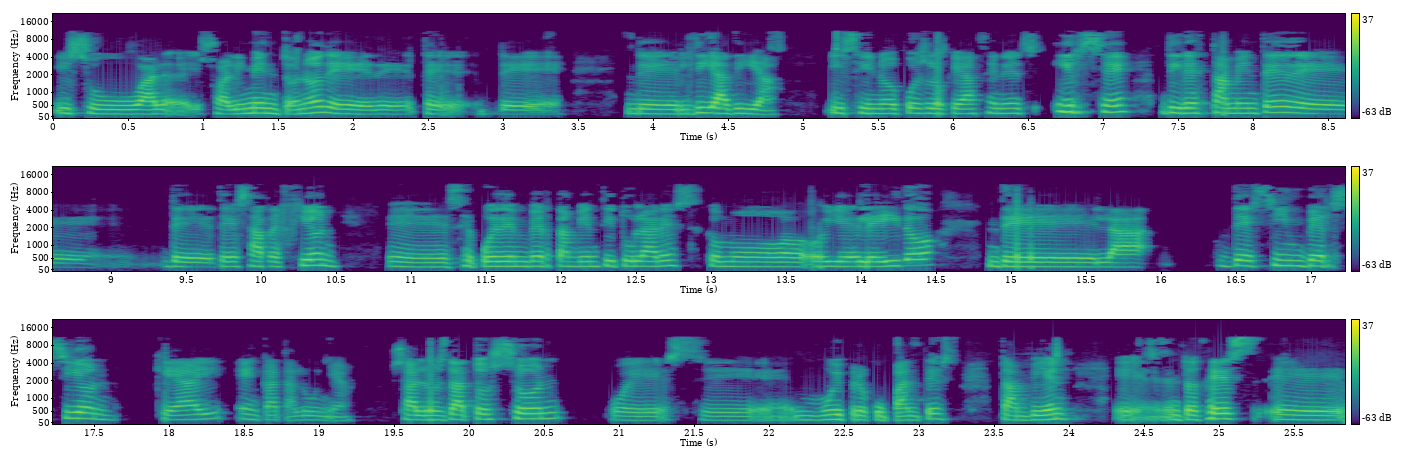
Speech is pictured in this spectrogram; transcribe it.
y su, y su alimento, ¿no? De, de, de- de- del día a día. Y si no, pues lo que hacen es irse directamente de, de esa región. Eh, se pueden ver también titulares, como hoy he leído, de la desinversión que hay en Cataluña. O sea, los datos son pues eh, muy preocupantes también. Eh, entonces, eh,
